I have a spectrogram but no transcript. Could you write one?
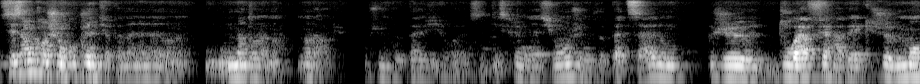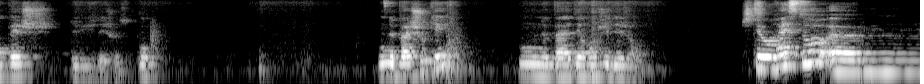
C'est simple, quand je suis en couple, je ne tire pas ma nana main dans la main, dans la rue. Je ne veux pas vivre cette discrimination, je ne veux pas de ça, donc je dois faire avec, je m'empêche de vivre des choses pour ne pas choquer ne pas déranger des gens. J'étais au resto, euh,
